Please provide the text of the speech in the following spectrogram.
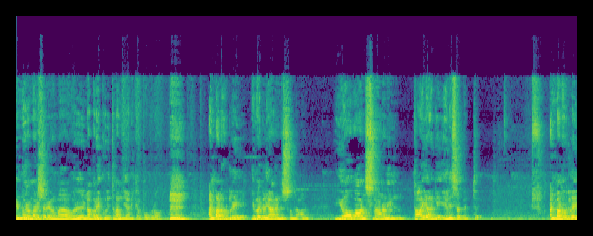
இன்னொரு மனுஷர் ஒரு நபரை குறித்து நாம் தியானிக்க போகிறோம். அன்பானவர்களே இவர்கள் யார் என்று சொன்னால் யோவான் ஸ்நானனின் தாயாகிய எலிசபெத் அன்பானவர்களே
